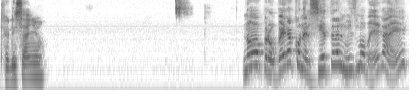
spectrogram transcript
Feliz año. No, pero Vega con el 7 era el mismo Vega, ¿eh?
